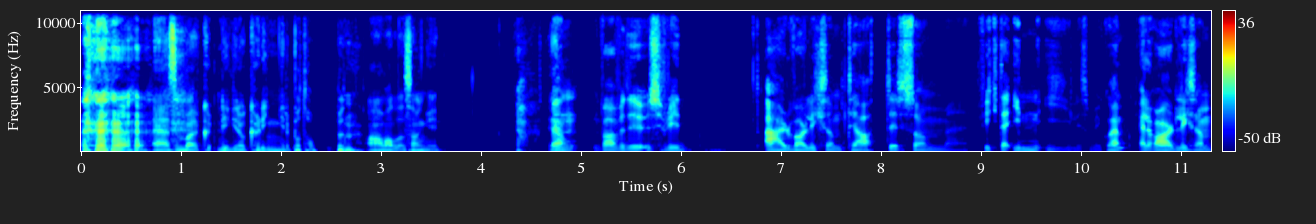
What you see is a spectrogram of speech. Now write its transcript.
Eh, som bare k- ligger og klinger på toppen av alle sanger. Ja. Men hva vil du fordi er det, Var det liksom teater som eh, fikk deg inn i liksom, IKM, Eller var det liksom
